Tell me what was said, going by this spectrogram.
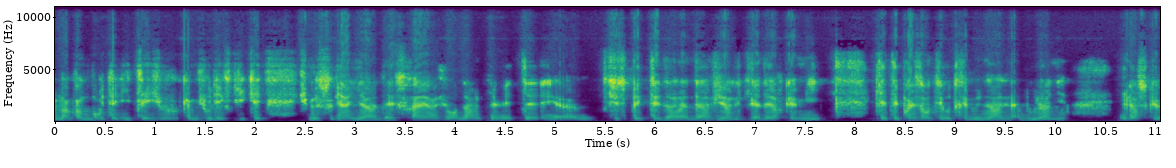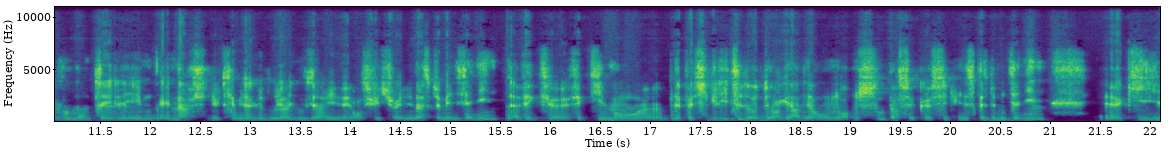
leur grande brutalité. Je, comme je vous l'ai expliqué, je me souviens il y a un des frères Jourdain qui avait été suspecté d'un viol qu'il a d'ailleurs commis, qui a été présenté au tribunal à Boulogne et lorsque vous montez les, les, marches du tribunal de Boulogne, vous arrivez ensuite sur une vaste mezzanine avec euh, effectivement euh, la possibilité de, de regarder en, dessous parce que c'est une espèce de mezzanine euh, qui,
